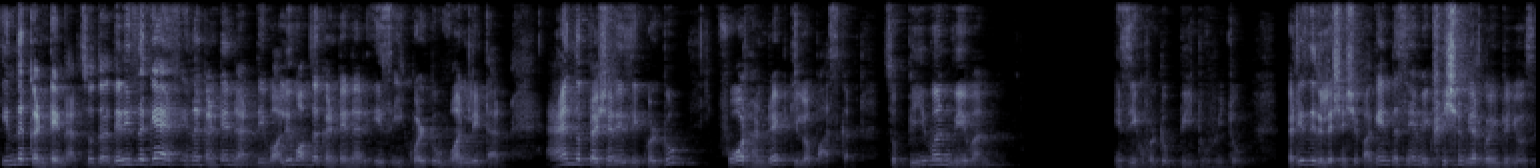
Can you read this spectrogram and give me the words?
in the container. So the, there is a gas in the container. The volume of the container is equal to 1 liter and the pressure is equal to 400 kilopascal. So P1 V1 is equal to P2 V2. That is the relationship. Again, the same equation we are going to use.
